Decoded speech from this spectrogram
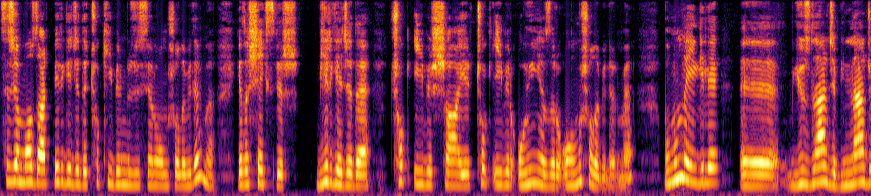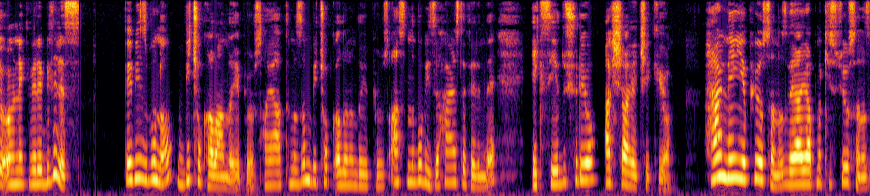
Sizce Mozart bir gecede çok iyi bir müzisyen olmuş olabilir mi? Ya da Shakespeare bir gecede çok iyi bir şair, çok iyi bir oyun yazarı olmuş olabilir mi? Bununla ilgili e, yüzlerce, binlerce örnek verebiliriz. Ve biz bunu birçok alanda yapıyoruz. Hayatımızın birçok alanında yapıyoruz. Aslında bu bizi her seferinde eksiye düşürüyor, aşağıya çekiyor. Her neyi yapıyorsanız veya yapmak istiyorsanız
